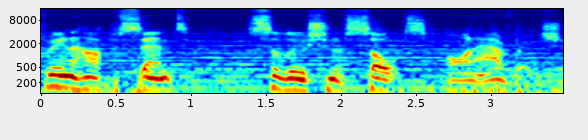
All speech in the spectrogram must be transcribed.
3.5% solution of salts on average.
